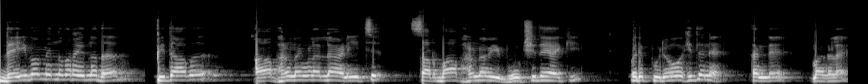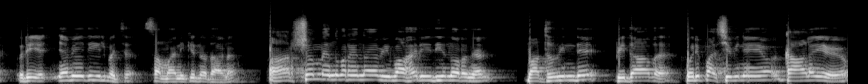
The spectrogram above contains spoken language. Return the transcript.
ദൈവം എന്ന് പറയുന്നത് പിതാവ് ആഭരണങ്ങളെല്ലാം അണിയിച്ച് സർവാഭരണ വിഭൂഷിതയാക്കി ഒരു പുരോഹിതന് തന്റെ മകളെ ഒരു യജ്ഞവേദിയിൽ വെച്ച് സമ്മാനിക്കുന്നതാണ്. ആർഷം എന്ന് പറയുന്ന വിവാഹ രീതി എന്ന് പറഞ്ഞാൽ വധുവിന്റെ പിതാവ് ഒരു പശുവിനെയോ കാളയെയോ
